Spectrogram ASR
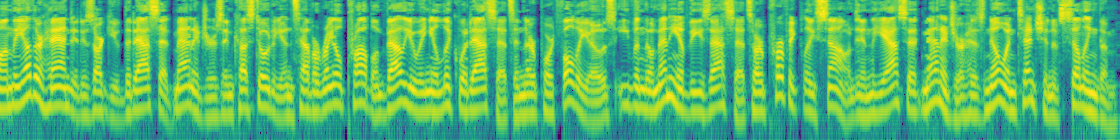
On the other hand, it is argued that asset managers and custodians have a real problem valuing illiquid assets in their portfolios, even though many of these assets are perfectly sound and the asset manager has no intention of selling them.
